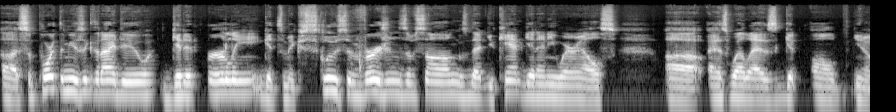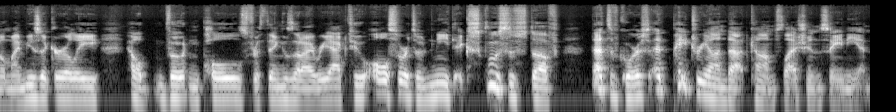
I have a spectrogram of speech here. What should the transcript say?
uh, support the music that I do, get it early, get some exclusive versions of songs that you can't get anywhere else, uh, as well as get all you know my music early, help vote in polls for things that I react to, all sorts of neat exclusive stuff. That's of course at patreon.com slash insaneian.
